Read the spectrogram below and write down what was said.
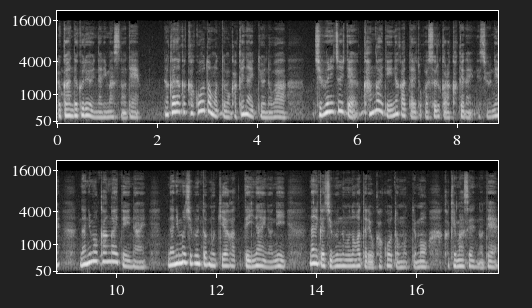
浮かんでくるようになりますのでなかなか書こうと思っても書けないっていうのは自分について考えていなかったりとかするから書けないんですよね。何も考えていない何も自分と向き合っていないのに何か自分の物語を書こうと思っても書けませんので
